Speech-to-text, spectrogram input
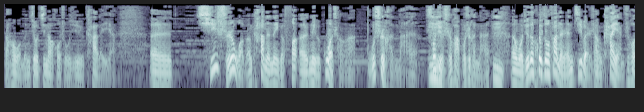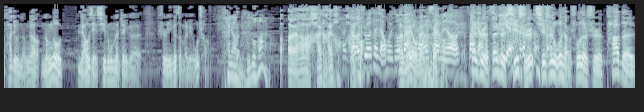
然后我们就进到后厨去看了一眼。呃，其实我们看的那个方呃那个过程啊，不是很难，说句实话不是很难。嗯，呃，我觉得会做饭的人基本上看一眼之后，他就能够能够。了解其中的这个是一个怎么流程？看样子你会做饭啊？哎呀，还还好，还好。说他想会做饭，没有没有下面要但是但是其实其实我想说的是，他的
